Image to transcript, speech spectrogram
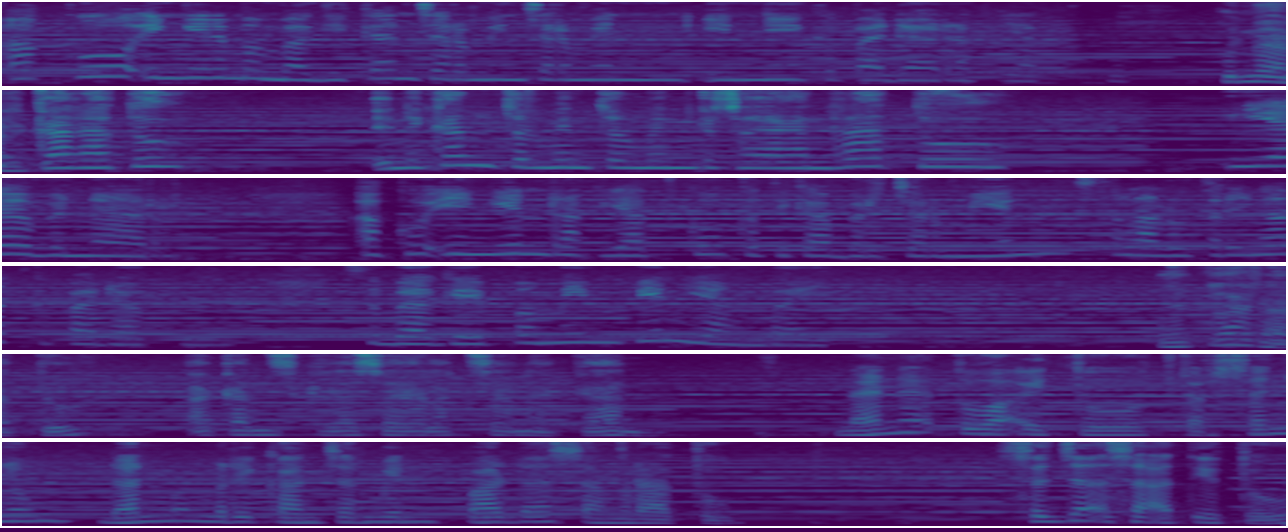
Aku ingin membagikan cermin-cermin ini kepada rakyatku. Benarkah, Ratu? Ini kan cermin-cermin kesayangan Ratu. Iya benar. Aku ingin rakyatku ketika bercermin selalu teringat kepadaku sebagai pemimpin yang baik. Baiklah, Ratu. Akan segera saya laksanakan. Nenek tua itu tersenyum dan memberikan cermin pada sang ratu. Sejak saat itu,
